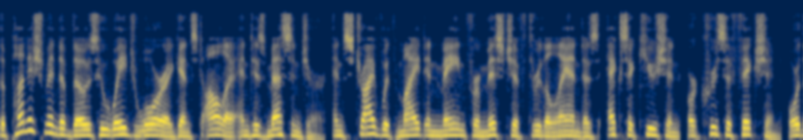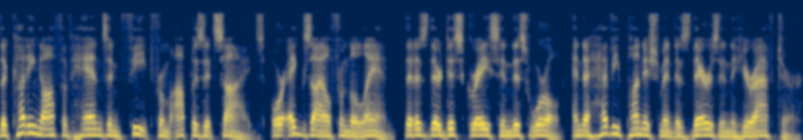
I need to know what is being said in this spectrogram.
the punishment of those who wage war against Allah and His Messenger, and strive with might and main for mischief through the land is, execution, or crucifixion, or the cutting off of hands and feet from opposite sides, or exile from the land, that is their disgrace in this world, and a heavy punishment is theirs in the hereafter.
